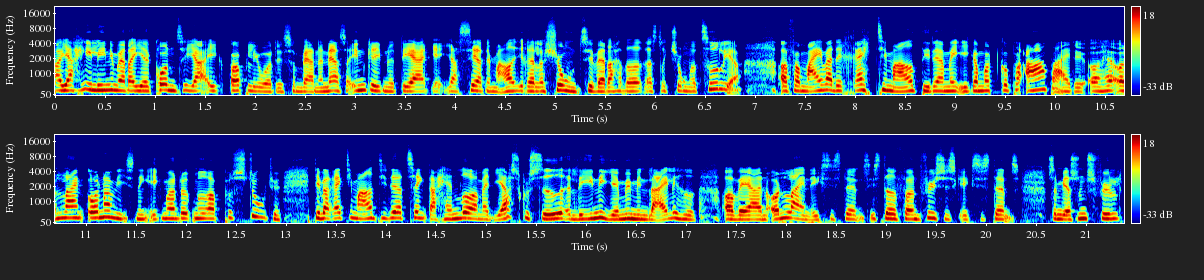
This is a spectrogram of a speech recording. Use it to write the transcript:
og jeg er helt enig med dig i, at grunden til, at jeg ikke oplever det som værende nær så indgribende, det er, at jeg, jeg ser det meget i relation til, hvad der har været restriktioner tidligere. Og for mig var det rigtig meget det der med ikke at måtte gå på arbejde og have online undervisning, ikke måtte møde op på studie. Det var rigtig meget de der ting, der handlede om, at jeg skulle sidde alene hjemme i min lejlighed og være en online eksistens, i stedet for en fysisk eksistens, som jeg synes fyldte.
